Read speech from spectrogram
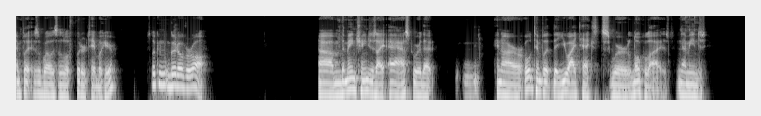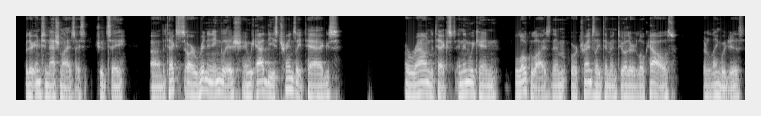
template, as well as a little footer table here. It's looking good overall. Um, the main changes I asked were that in our old template, the UI texts were localized. And that means or they're internationalized, I should say. Uh, the texts are written in English, and we add these translate tags around the text, and then we can localize them or translate them into other locales, their languages,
